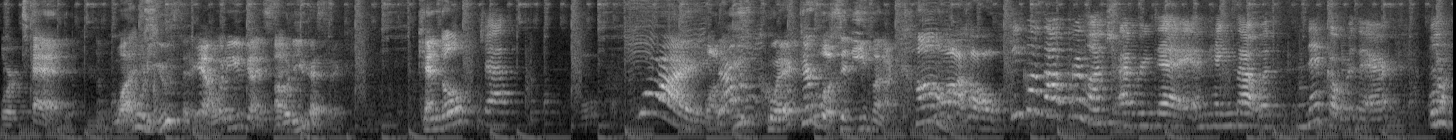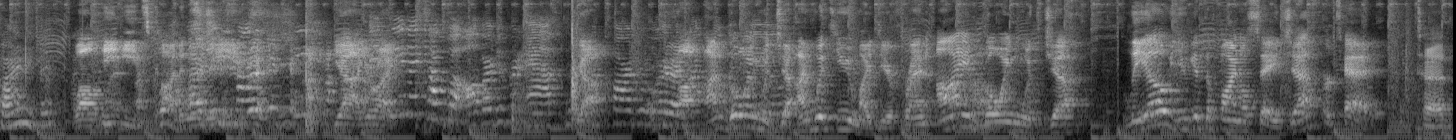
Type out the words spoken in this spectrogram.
or Ted? What? What do you think? Yeah, what do you guys Uh, think? what do you guys think? Kendall? Jeff. Why? Well, that was quick. There wasn't even a comma. Wow. He goes out for lunch every day and hangs out with Nick over there. We don't buy anything. Well, he eats cottage cheese. Yeah, you're right. He and I talk about all of our different apps, different Yeah. card rewards. Okay. Uh, I'm going with Jeff. I'm with you, my dear friend. I am going with Jeff. Leo, you get the final say. Jeff or Ted? Ted.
